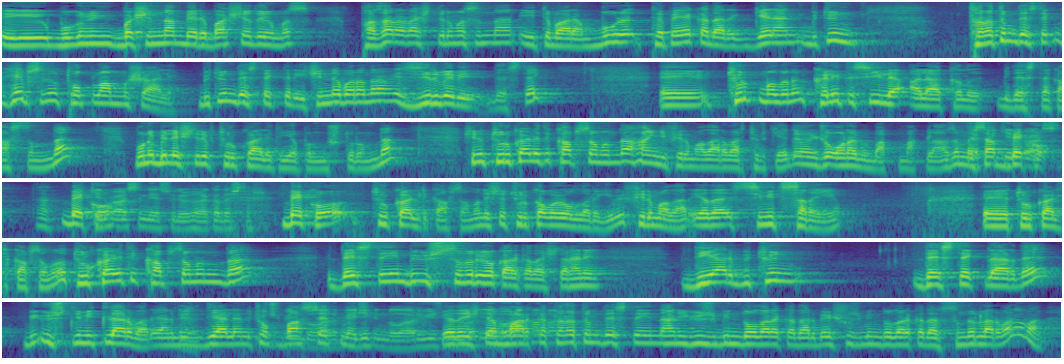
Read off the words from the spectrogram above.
e, bugünün başından beri başladığımız pazar araştırmasından itibaren bu tepeye kadar gelen bütün tanıtım desteklerinin hepsinin toplanmış hali. Bütün destekleri içinde barındıran ve zirve bir destek. Ee, Türk malının kalitesiyle alakalı bir destek aslında. Bunu birleştirip Türk aleti yapılmış durumda. Şimdi Türk aleti kapsamında hangi firmalar var Türkiye'de? Önce ona bir bakmak lazım. Mesela Beko. versin. Heh, Beko. Versin diye söylüyoruz arkadaşlar. Beko, Türk Haliti kapsamında işte Türk Hava Yolları gibi firmalar ya da Simit Sarayı e, Türk Haliti kapsamında. Türk Haliti kapsamında desteğin bir üst sınırı yok arkadaşlar. Hani diğer bütün desteklerde bir üst limitler var. Yani biz Evet. diğerlerini 3000 çok dolar, bahsetmedik. 5000 dolar, 100 ya da işte dolar. Ya marka rakamlar- tanıtım desteğinde hani 100 bin dolara kadar, 500 bin dolara kadar sınırlar var ama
